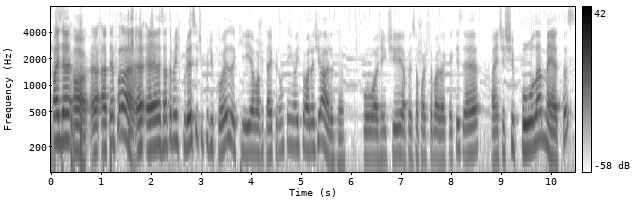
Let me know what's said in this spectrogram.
mas é, ó, é, até falar, é, é, exatamente por esse tipo de coisa que a MapType não tem 8 horas diárias, né? Tipo, a gente, a pessoa pode trabalhar o que quiser, a gente estipula metas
